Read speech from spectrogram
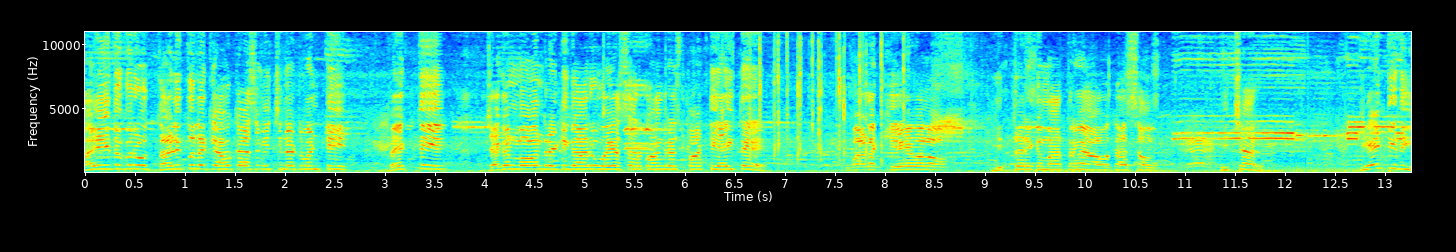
ఐదుగురు దళితులకి అవకాశం ఇచ్చినటువంటి వ్యక్తి జగన్మోహన్ రెడ్డి గారు వైఎస్ఆర్ కాంగ్రెస్ పార్టీ అయితే ఇవాళ కేవలం ఇద్దరికి మాత్రమే అవకాశం ఇచ్చారు. ఏంటిది?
